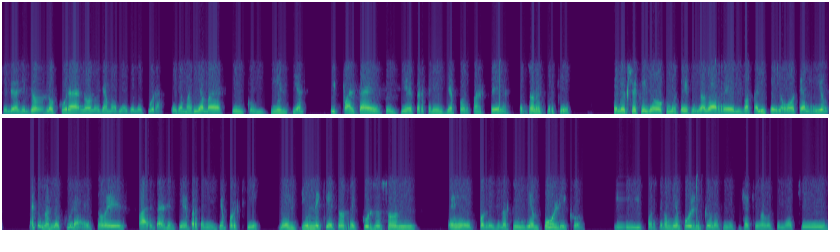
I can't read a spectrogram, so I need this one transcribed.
¿Qué le a decir? Yo locura no lo llamaría yo locura, lo llamaría más inconsciencia y falta de sentido de pertenencia por parte de las personas, porque el hecho de que yo, como usted dice, yo agarre mi papelito y lo bote al río, eso no es locura, eso es falta de sentido de pertenencia porque no entiende que esos recursos son, eh, por decirlo así, un bien público. Y por ser un bien público no significa que uno los tenga que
